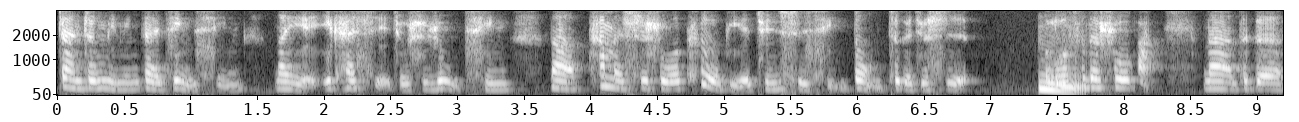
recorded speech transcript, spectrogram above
战争明明在进行，那也一开始也就是入侵，那他们是说特别军事行动，这个就是俄罗斯的说法，那这个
